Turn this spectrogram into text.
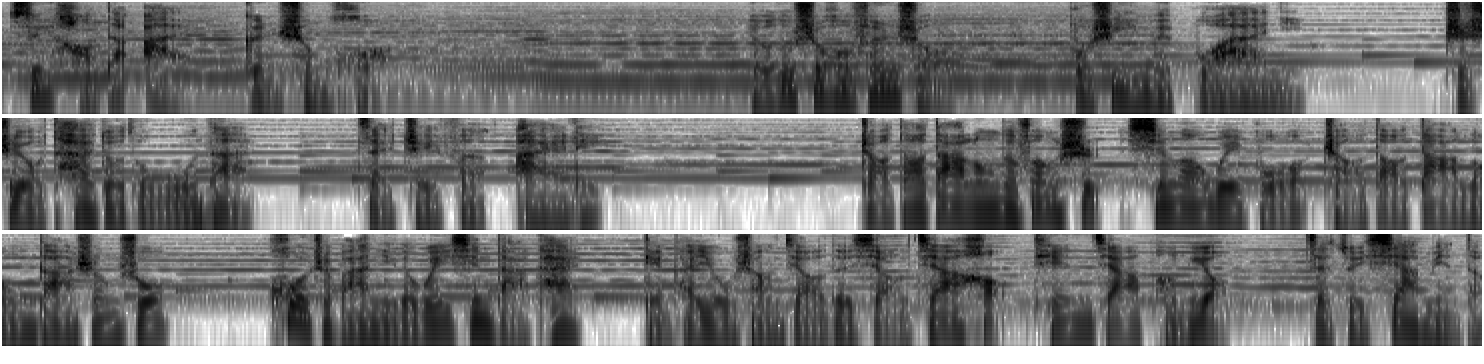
最好的爱跟生活。有的时候分手，不是因为不爱你，只是有太多的无奈，在这份爱里。找到大龙的方式：新浪微博找到大龙，大声说，或者把你的微信打开，点开右上角的小加号，添加朋友，在最下面的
